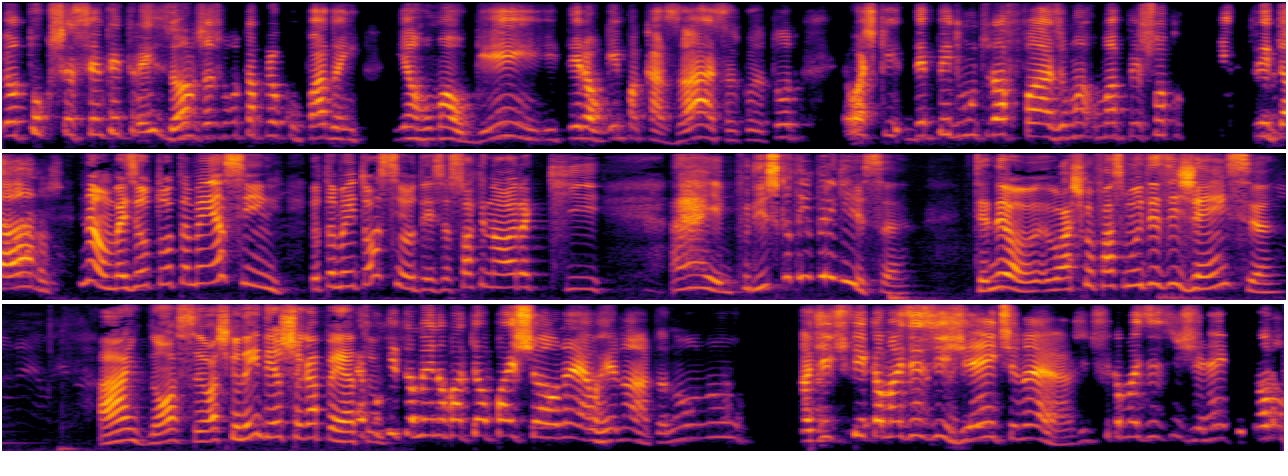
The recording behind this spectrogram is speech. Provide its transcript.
eu estou com 63 anos. Acho que eu vou estar preocupada em, em arrumar alguém e ter alguém para casar, essas coisas todas. Eu acho que depende muito da fase. Uma, uma pessoa com 30 anos. Não, mas eu tô também assim. Eu também tô assim, Odência. Só que na hora que. Ai, por isso que eu tenho preguiça. Entendeu? Eu acho que eu faço muita exigência. Ai, nossa, eu acho que eu nem deixo chegar perto. É porque também não bateu paixão, né, Renata? Não, não, a gente fica mais exigente, né? A gente fica mais exigente. Então...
